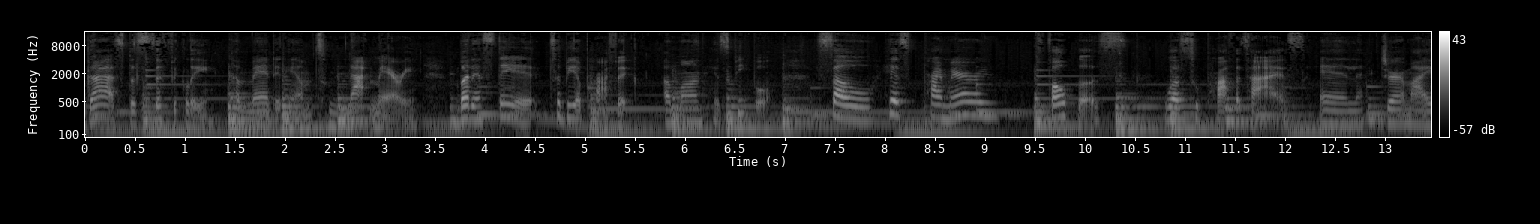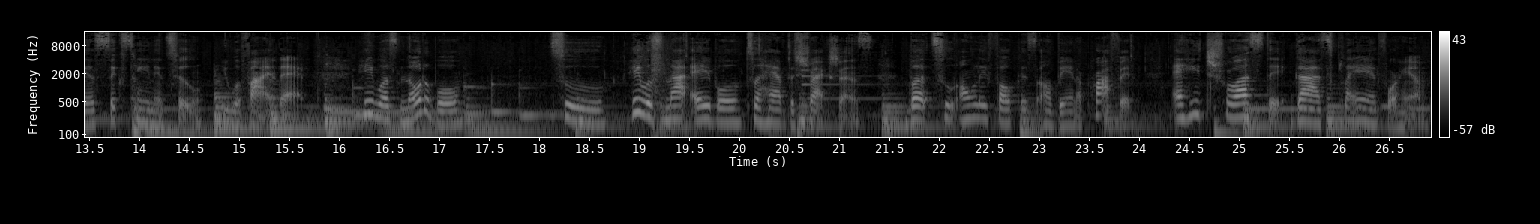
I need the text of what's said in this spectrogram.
God specifically commanded him to not marry, but instead to be a prophet among his people. So his primary focus was to prophesize in Jeremiah 16 and 2. You will find that. He was notable to he was not able to have distractions, but to only focus on being a prophet and he trusted God's plan for him.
